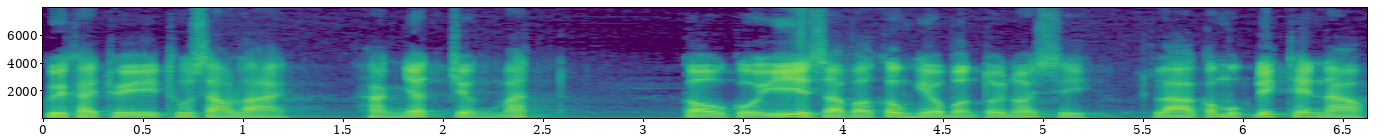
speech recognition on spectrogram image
Quy Khải Thụy thu dao lại Hàng nhất trừng mắt. Cậu cố ý giả vờ không hiểu bọn tôi nói gì Là có mục đích thế nào?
